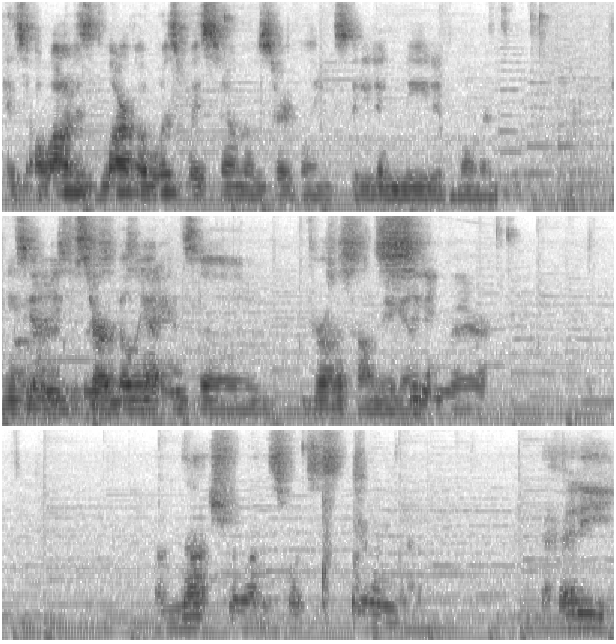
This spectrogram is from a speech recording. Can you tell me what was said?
his a lot of his larva was wasted on those zerglings that he didn't need at the moment, and he's gonna need to start building up his uh, drone Just economy again. Sitting there. I'm not sure why this one's doing that. If Eddie,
